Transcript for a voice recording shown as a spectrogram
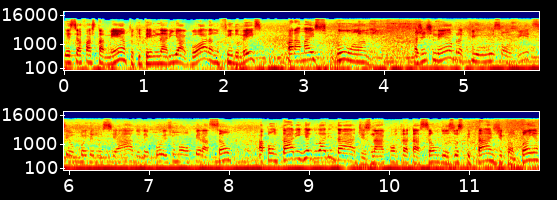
esse afastamento, que terminaria agora, no fim do mês, para mais um ano. A gente lembra que o Wilson Witzel foi denunciado depois de uma operação apontar irregularidades na contratação dos hospitais de campanha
